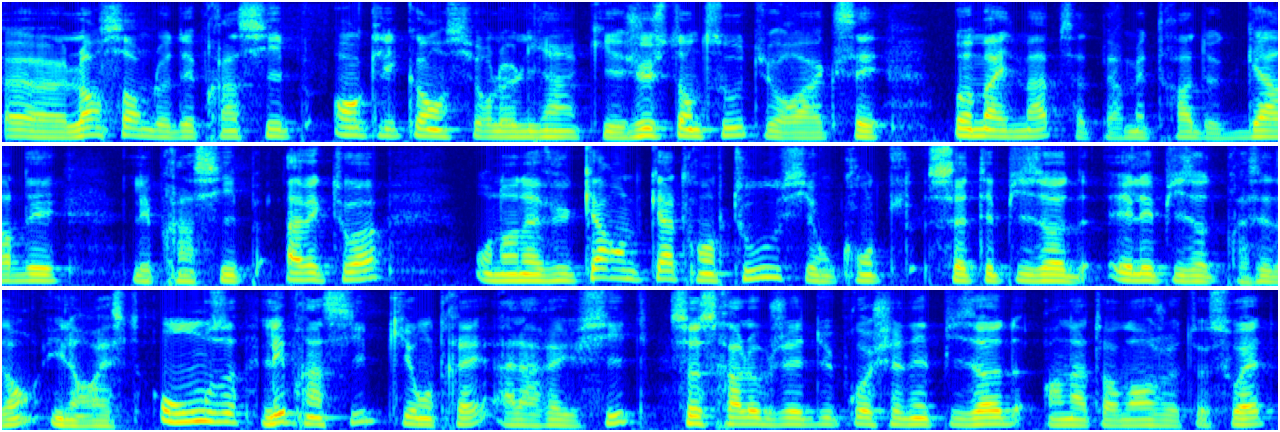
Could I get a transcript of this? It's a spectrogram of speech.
euh, l'ensemble des principes en cliquant sur le lien qui est juste en dessous. Tu auras accès au mind map. Ça te permettra de garder les principes avec toi. On en a vu 44 en tout, si on compte cet épisode et l'épisode précédent. Il en reste 11, les principes qui ont trait à la réussite. Ce sera l'objet du prochain épisode. En attendant, je te souhaite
